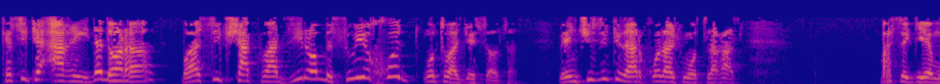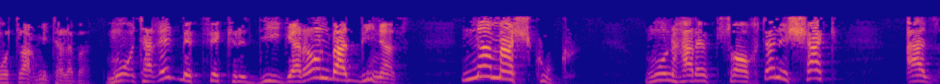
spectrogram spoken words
کسی که عقیده دارد بایستی شکورزی را به سوی خود متوجه سازد. و این چیزی که در خودش مطلق است. بستگی مطلق میطلبد. معتقد به فکر دیگران بدبین است نه مشکوک. منحرف ساختن شک از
